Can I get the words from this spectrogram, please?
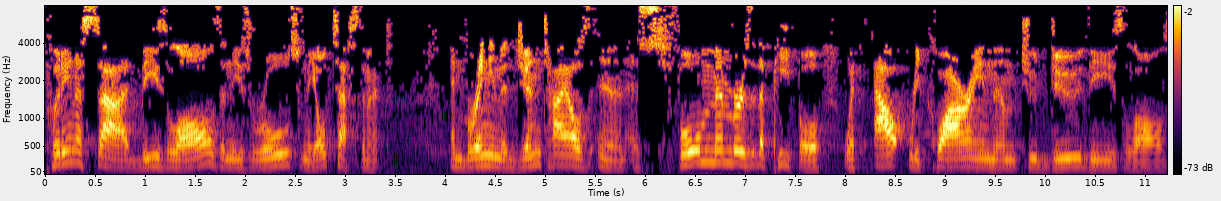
putting aside these laws and these rules from the Old Testament and bringing the Gentiles in as full members of the people without requiring them to do these laws.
